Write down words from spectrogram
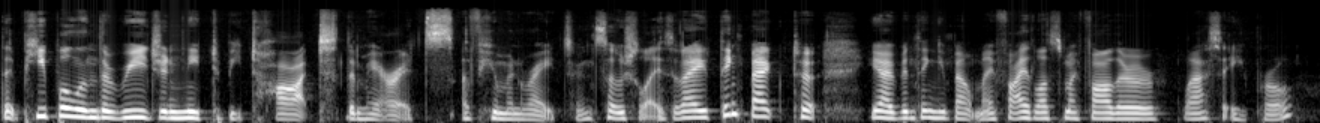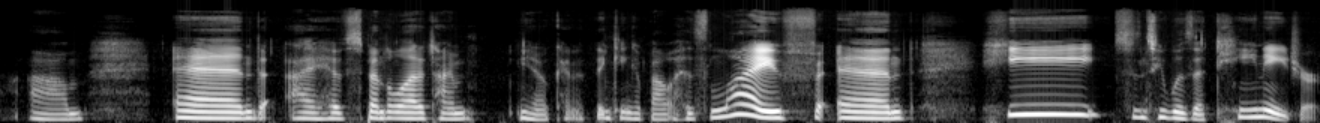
that people in the region need to be taught the merits of human rights and socialized. And I think back to, you know, I've been thinking about my, I lost my father last April. Um, and I have spent a lot of time, you know, kind of thinking about his life. And he, since he was a teenager,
